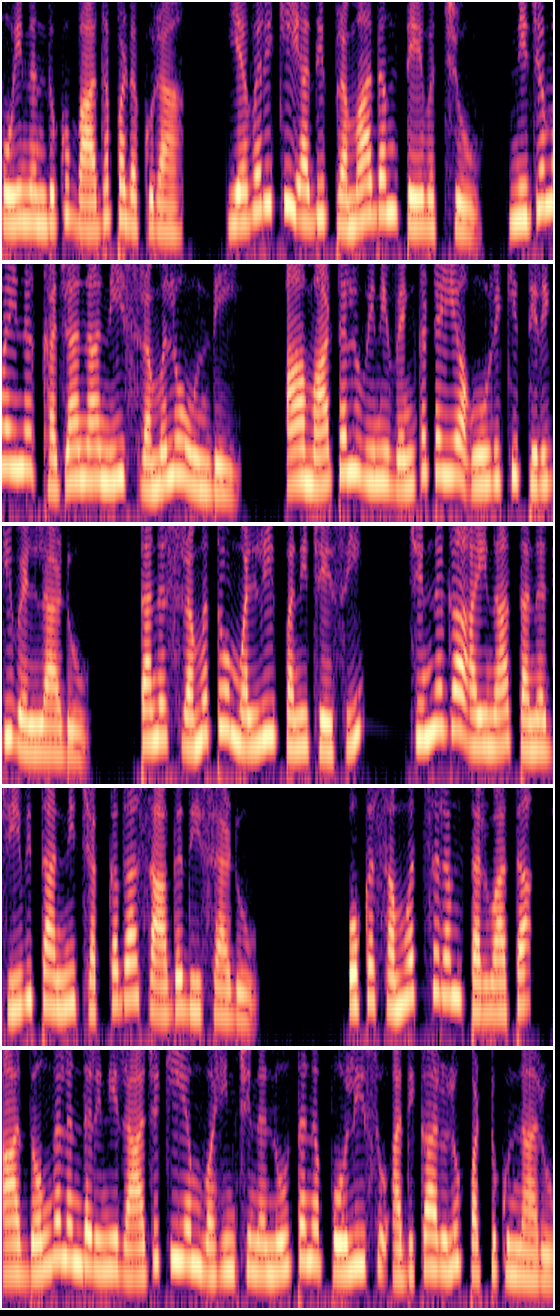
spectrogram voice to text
పోయినందుకు బాధపడకురా. ఎవరికి అది ప్రమాదం తేవచ్చు. నిజమైన ఖజానా నీ శ్రమలో ఉంది. ఆ మాటలు విని వెంకటయ్య ఊరికి తిరిగి వెళ్ళాడు తన శ్రమతో మళ్ళీ పనిచేసి చిన్నగా అయినా తన జీవితాన్ని చక్కగా సాగదీశాడు. ఒక సంవత్సరం తర్వాత ఆ దొంగలందరినీ రాజకీయం వహించిన నూతన పోలీసు అధికారులు పట్టుకున్నారు.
